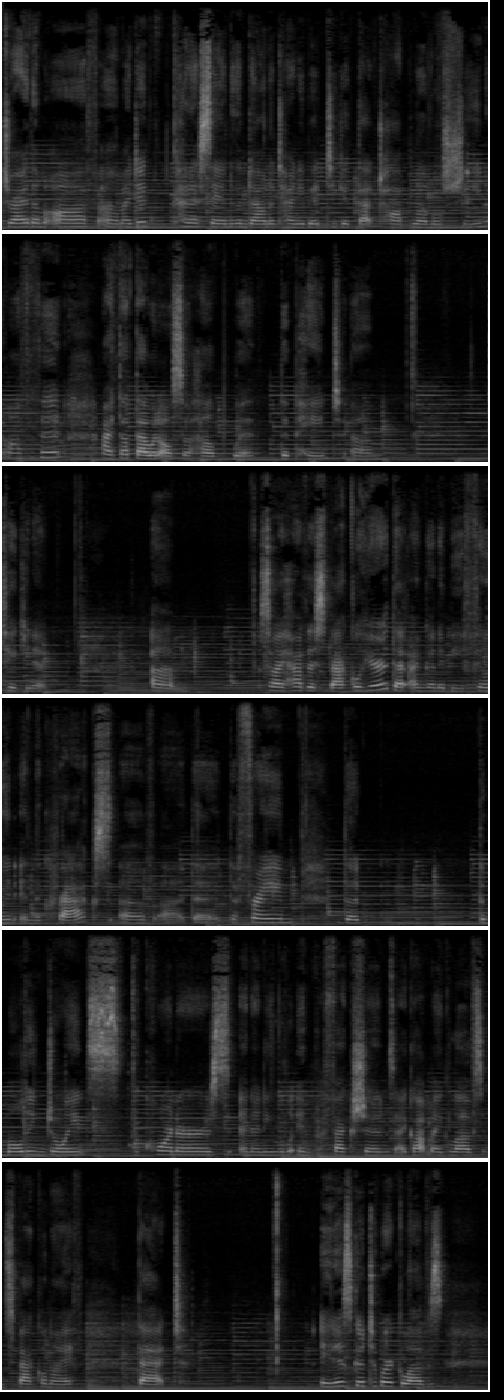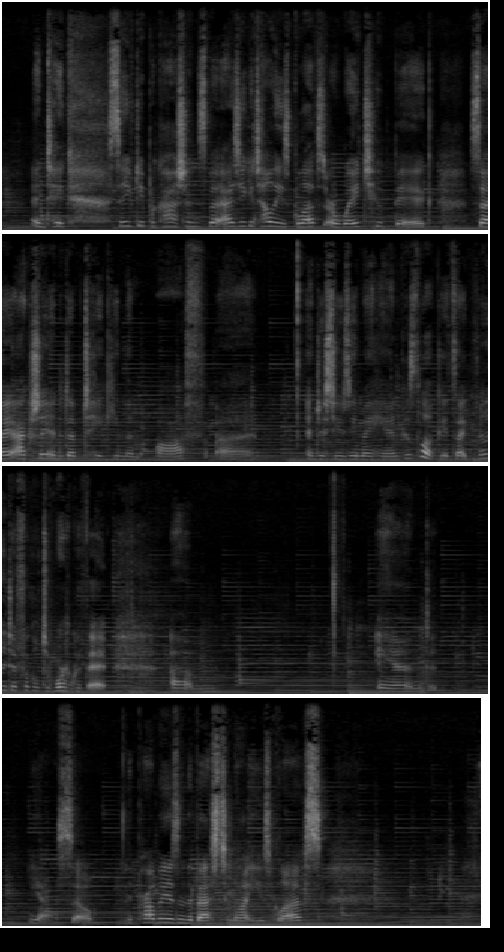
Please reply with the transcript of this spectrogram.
dry them off. Um, I did kind of sand them down a tiny bit to get that top level sheen off of it. I thought that would also help with the paint um, taking it. Um, so I have this spackle here that I'm going to be filling in the cracks of uh, the, the frame, the, the molding joints, the corners, and any little imperfections. I got my gloves and spackle knife that it is good to wear gloves and take safety precautions, but as you can tell, these gloves are way too big, so I actually ended up taking them off uh, and just using my hand because look, it's like really difficult to work with it. Um, and yeah, so it probably isn't the best to not use gloves.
